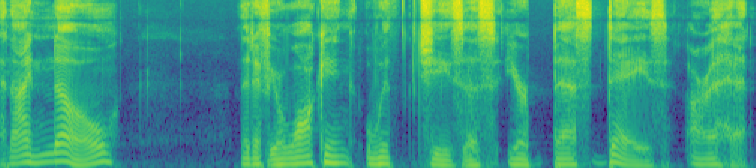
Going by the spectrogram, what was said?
And I know that if you're walking with Jesus, your best days are ahead.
